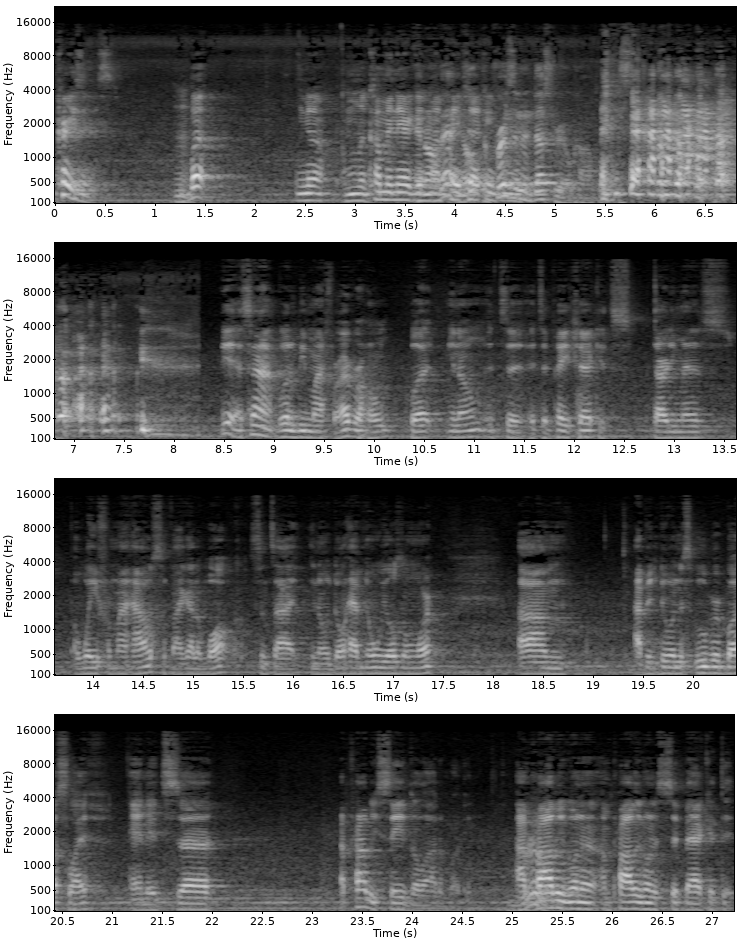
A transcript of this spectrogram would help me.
Craziness. Mm. But you know, I'm gonna come in there get And my that paycheck. note, the prison industrial complex. Yeah, it's not going to be my forever home, but you know, it's a it's a paycheck. It's thirty minutes away from my house if I got to walk, since I you know don't have no wheels no more. Um, I've been doing this Uber bus life, and it's uh, I probably saved a lot of money. I'm probably gonna I'm probably gonna sit back at the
